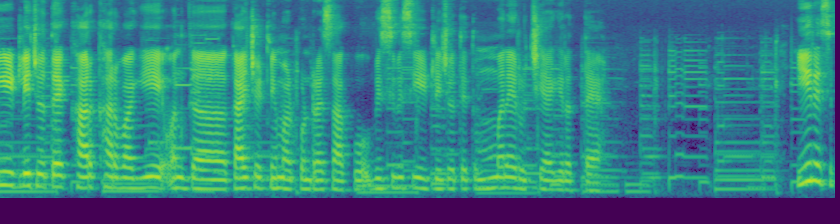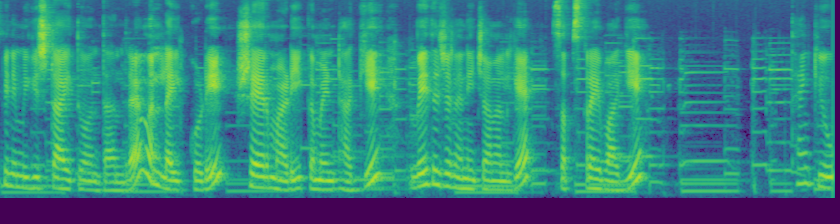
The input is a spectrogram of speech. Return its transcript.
ಈ ಇಡ್ಲಿ ಜೊತೆ ಖಾರ ಖಾರವಾಗಿ ಒಂದು ಕಾಯಿ ಚಟ್ನಿ ಮಾಡಿಕೊಂಡ್ರೆ ಸಾಕು. ಬಿಸಿ ಬಿಸಿ ಇಡ್ಲಿ ಜೊತೆ ತುಂಬಾ ರುಚಿಯಾಗಿರುತ್ತೆ. ಈ ರೆಸಿಪಿ ನಿಮಗೆ ಇಷ್ಟ ಆಯಿತು ಅಂತ ಅಂದರೆ ಒಂದು ಲೈಕ್ ಕೊಡಿ, ಶೇರ್ ಮಾಡಿ, ಕಮೆಂಟ್ ಹಾಕಿ. ವೇದಜನನಿ ಚಾನಲ್ಗೆ ಸಬ್ಸ್ಕ್ರೈಬ್ ಆಗಿ. Thank you.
